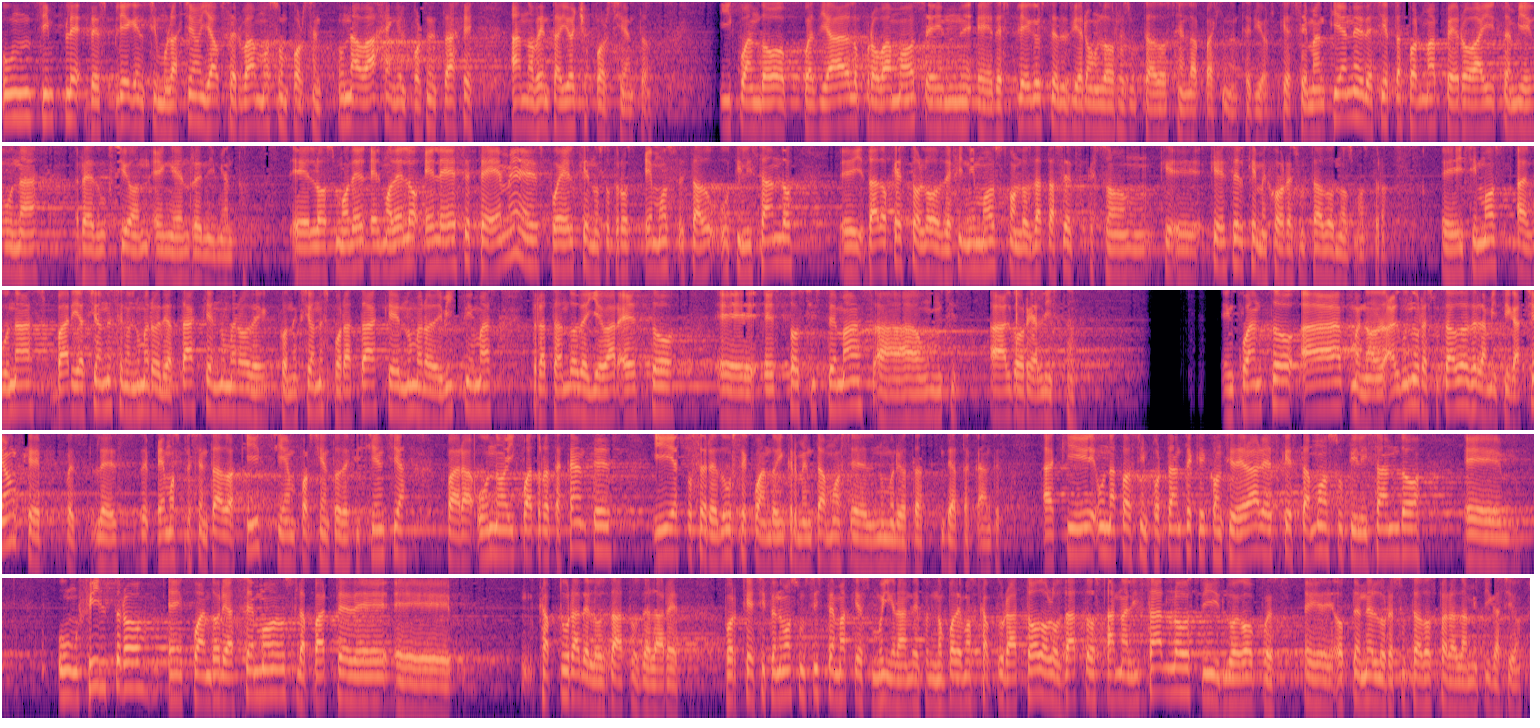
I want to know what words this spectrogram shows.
un simple despliegue en simulación ya observamos un una baja en el porcentaje a 98%. Y cuando pues ya lo probamos en eh, despliegue, ustedes vieron los resultados en la página anterior, que se mantiene de cierta forma, pero hay también una reducción en el rendimiento. Eh, los el modelo LSTM fue el que nosotros hemos estado utilizando, eh, dado que esto lo definimos con los datasets que, son, que, es el que mejor resultado nos mostró. Eh, hicimos algunas variaciones en el número de ataque, número de conexiones por ataque, número de víctimas, tratando de llevar esto, estos sistemas a, algo realista. En cuanto a bueno, algunos resultados de la mitigación que pues, les hemos presentado aquí, 100% de eficiencia para uno y cuatro atacantes y esto se reduce cuando incrementamos el número de atacantes. Aquí una cosa importante que considerar es que estamos utilizando eh, un filtro eh, cuando le hacemos la parte de eh, captura de los datos de la red. Porque si tenemos un sistema que es muy grande, pues no podemos capturar todos los datos, analizarlos y luego pues, obtener los resultados para la mitigación.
